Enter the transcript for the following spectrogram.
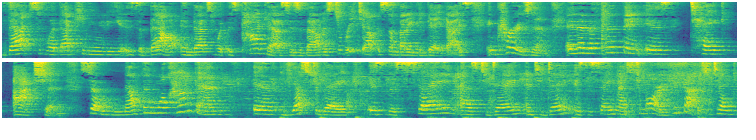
that's what that community is about. And that's what this podcast is about is to reach out to somebody today, guys, encourage them. And then the fifth thing is take action. So nothing will happen if yesterday is the same as today and today is the same as tomorrow. You got to take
